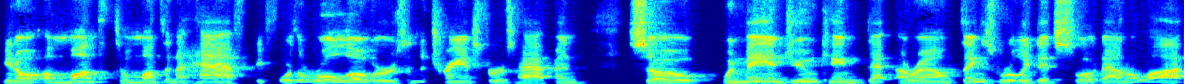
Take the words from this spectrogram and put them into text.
you know a month to a month and a half before the rollovers and the transfers happen. So when May and June came around, things really did slow down a lot.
